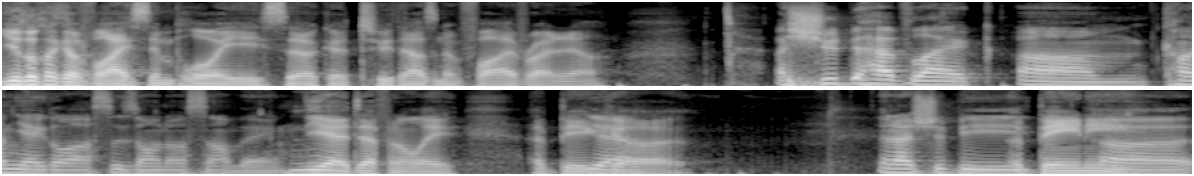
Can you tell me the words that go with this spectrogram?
you look like it's a Vice employee circa 2005 right now. I should have like um, Kanye glasses on or something, Yeah, definitely. A big, Yeah. uh, and I should be A beanie. Uh,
